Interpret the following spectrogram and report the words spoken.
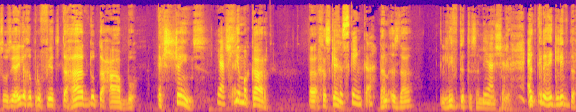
soos die heilige profeet tahaddu tahabu. Exchange. Ja, Sheikh. gee mekaar 'n uh, geskenk, Geskenke. dan is daar liefde tussen die Ja, twee. Dit creëer liefde.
